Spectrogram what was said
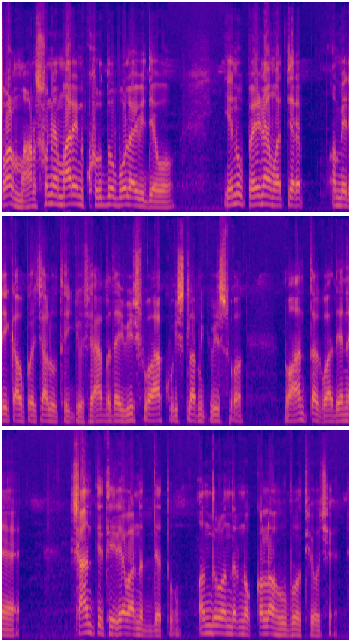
પણ માણસોને મારીને ખુરદો બોલાવી દેવો, એનું પરિણામ અત્યારે અમેરિકા ઉપર ચાલુ થઈ ગયું છે. આ બધા વિશ્વ, આખું ઇસ્લામિક વિશ્વનો આતંકવાદ એને શાંતિથી રહેવા નથી દેતું. અંદરો અંદરનો કલહ ઊભો થયો છે.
